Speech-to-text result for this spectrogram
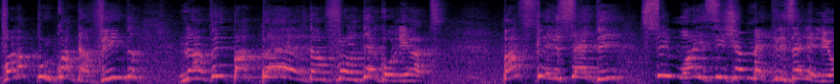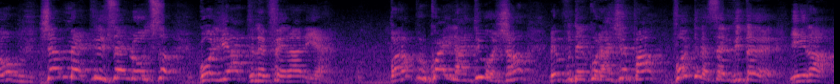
Voilà pourquoi David n'avait pas peur d'affronter Goliath. Parce qu'il s'est dit, si moi ici je maîtrisais les lions, je maîtrisais l'ours, Goliath ne fera rien. Voilà pourquoi il a dit aux gens, ne vous découragez pas, votre serviteur ira.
